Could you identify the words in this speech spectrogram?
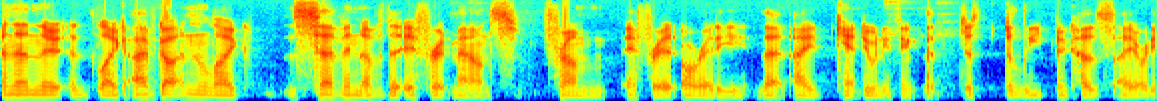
and then there, like I've gotten like seven of the Ifrit mounts from Ifrit already that I can't do anything that just delete because I already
